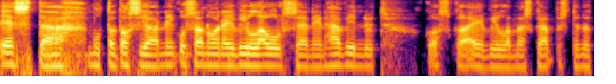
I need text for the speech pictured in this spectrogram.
estää, mutta tosiaan niin kuin sanoin, ei Villa Ulsenin hävinnyt, koska ei Villa myöskään pystynyt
